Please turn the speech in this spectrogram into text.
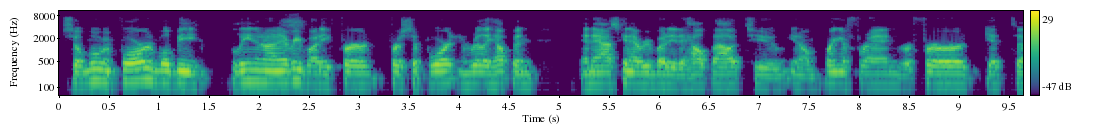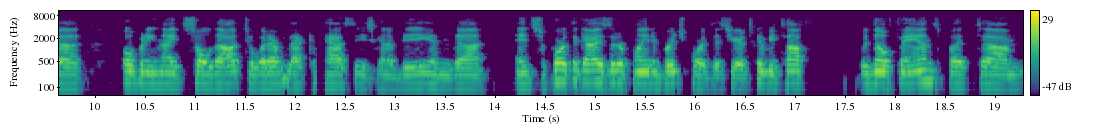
so moving forward, we'll be leaning on everybody for for support and really helping and asking everybody to help out to you know bring a friend, refer, get uh, opening night sold out to whatever that capacity is going to be, and uh, and support the guys that are playing in Bridgeport this year. It's going to be tough with no fans, but um,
